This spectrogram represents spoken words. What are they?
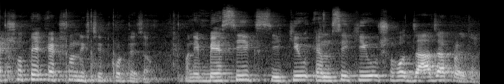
একশোতে একশো নিশ্চিত করতে চাও মানে বেসিক সিকিউ এমসিকিউ সহ যা যা প্রয়োজন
